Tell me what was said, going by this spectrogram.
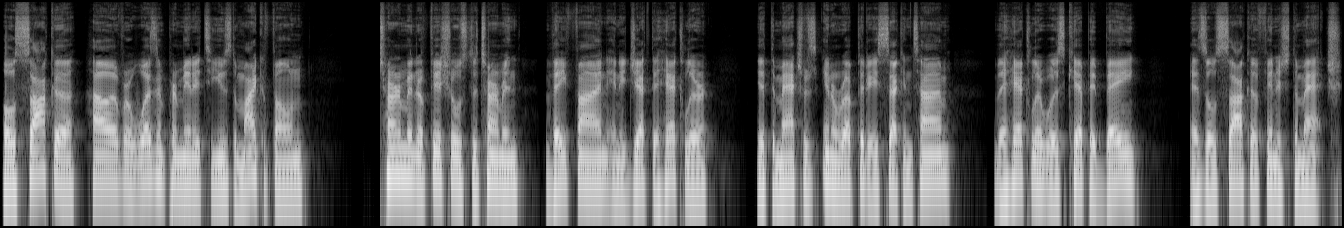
Osaka, however, wasn't permitted to use the microphone. Tournament officials determined they fine and eject the heckler if the match was interrupted a second time. The heckler was kept at bay as Osaka finished the match.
